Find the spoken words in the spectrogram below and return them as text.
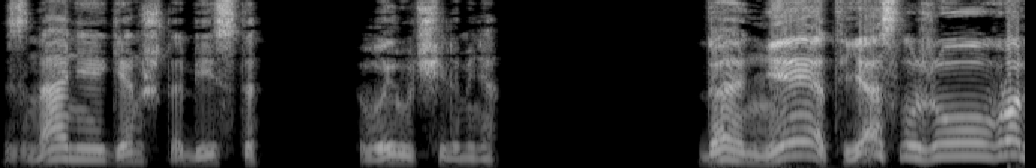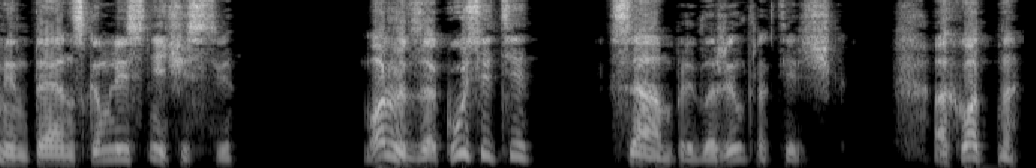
Знание генштабиста выручили меня. Да нет, я служу в Роминтенском лесничестве. Может, закусите? Сам предложил трактирщик. Охотно,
